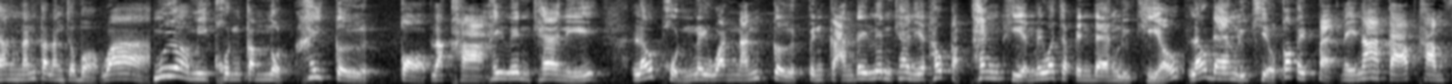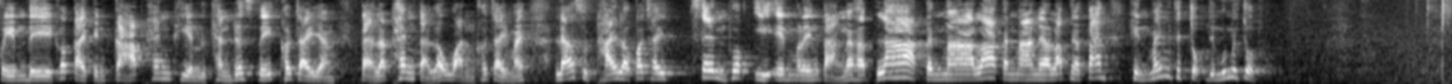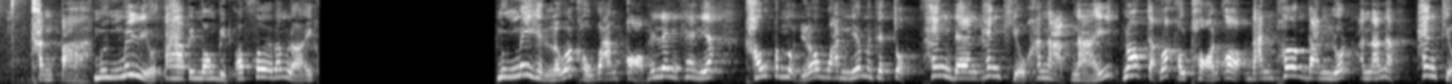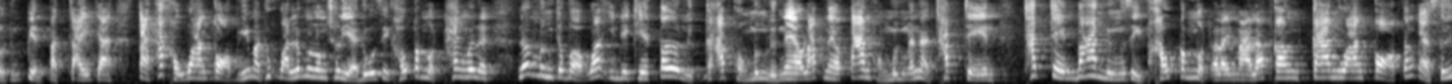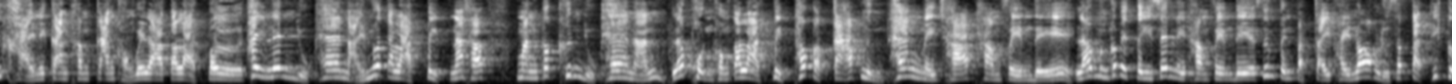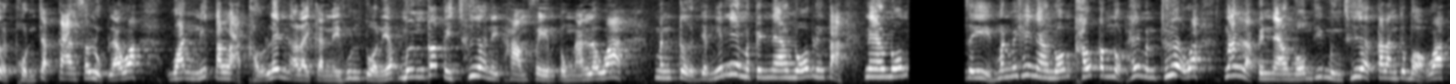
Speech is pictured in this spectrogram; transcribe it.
ดังนั้นกำลังจะบอกว่า เมื่อมีคนกำหนดให้เกิด กรอบราคาให้เล่นแค่นี้ แล้วผลในวันนั้นเกิดเป็นการได้เล่นแค่นี้เท่ากับแท่งเทียนไม่ว่าจะเป็นแดงหรือเขียว แล้วแดงหรือเขียวก็ไปแปะในหน้ากราฟ time frame day ก็กลายเป็นกราฟแท่งเทียนหรือ candlestick เข้าใจยังแต่ละแท่งแต่ละวันเข้าใจไหม แล้วสุดท้ายเราก็ใช้เส้นพวก EM อะไรต่างๆนะครับ ลากกันมาลากกันมาแนวรับแนวต้านเห็นไหมมันจะจบอย่างนู้นมันจบคันป่า มึงไม่เหลียวตาไปมองบิดออฟเฟอร์บ้างเหรอไอ้ มึงไม่เห็นเลยว่าเขาวางกรอบให้เล่นแค่เนี้ยเขากำหนดอยู่แล้ววันนี้มันจะจบแท่งแดงแท่งเขียวขนาดไหน นอกจากว่าเขาถอนออกดันเพิ่มดันลดอันนั้นอะแท่งเขียวถึงเปลี่ยนปัจจัยกัน แต่ถ้าเขาวางกรอบอย่างนี้มาทุกวันแล้วมึงลองเฉลี่ยดูสิเขากำหนดแท่งไว้เลย แล้วมึงจะบอกว่าอินดิเคเตอร์หรือกราฟของมึงหรือแนวรับแนวต้านของมึงนั้นอะชัดเจน ชัดเจนบ้านหนึ่งสิเขากำหนดอะไรมาแล้วการการวางกรอบตั้งแต่ซื้อขายในการทำการของเวลาตลาดเปิด ให้เล่นอยู่แค่ไหนเมื่อตลาดปิดนะครับมันก็ขึ้นอยู่แค่นั้น แล้วผลของตลาดปิดเท่ากับกราฟหนึ่งแท่งในชาร์ตไทม์เฟรมเดย์แล้วมึงก็ไปตีเส้นในไทม์เฟรมเดย์ซึ่งเป็นปัจจัยภายนอกหรือสแตทที่เกิดผลจากการสรุปแล้วว่า วันนี้ตลาดเขาเล่นอะไรกันในหุ้นตัวนี้มึงก็ไปเชื่อในไทม์เฟรมตรงนั้นแล้วว่ามันเกิดอย่างนี้เนี่ยมันเป็นแนวโน้มต่างๆแนวโน้ม สิมันไม่ใช่แนวโน้มเขากำหนดให้มันเชื่อว่านั่นแหละเป็นแนวโน้มที่มึงเชื่อกำลังจะบอกว่า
